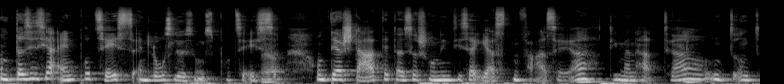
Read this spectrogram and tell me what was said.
Und das ist ja ein Prozess, ein Loslösungsprozess. Ja. Und der startet also schon in dieser ersten Phase, ja, mhm. die man hat. Ja. Mhm. Und, und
